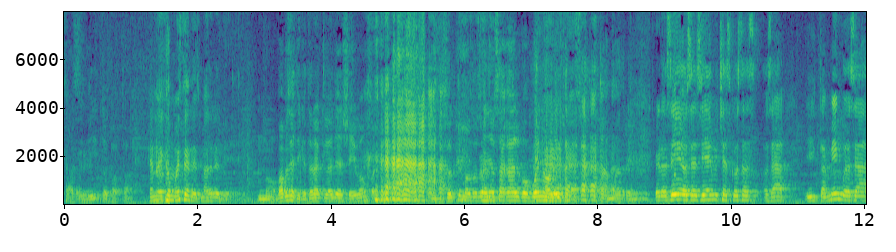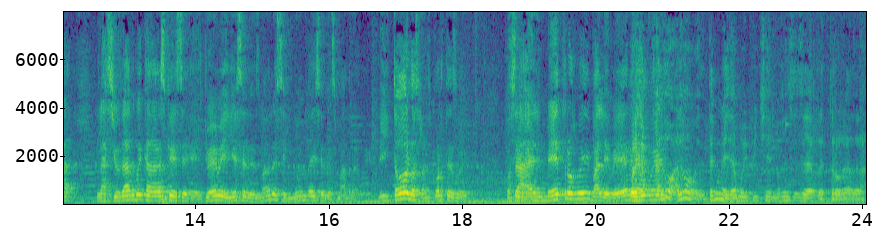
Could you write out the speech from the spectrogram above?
Facilito, papá. Ya no hay como este desmadre de... No, vamos a etiquetar a Claudia Sheinbaum para que en sus últimos dos años haga algo bueno, la hija de su puta madre. Pero sí, o sea, sí hay muchas cosas, o sea, y también, güey, o sea, la ciudad, güey, cada vez que se llueve y ese desmadre se inunda y se desmadra, güey. Y todos los transportes, güey. O sea, el metro, güey, vale güey. algo, algo, tengo una idea muy pinche, no sé si sea retrógrada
